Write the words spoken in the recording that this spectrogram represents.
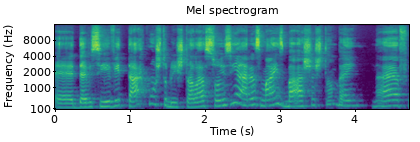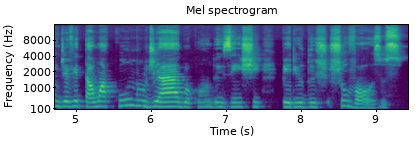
é, deve-se evitar construir instalações em áreas mais baixas também, né? a fim de evitar um acúmulo de água quando existe períodos chuvosos.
